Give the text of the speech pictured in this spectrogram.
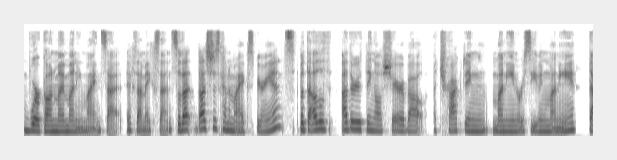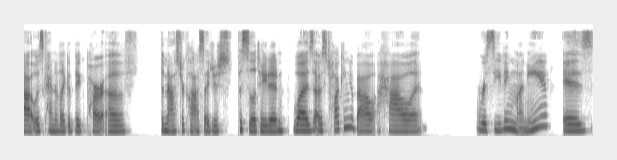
work on my money mindset if that makes sense. So that that's just kind of my experience. But the other other thing I'll share about attracting money and receiving money, that was kind of like a big part of the masterclass I just facilitated was I was talking about how receiving money is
